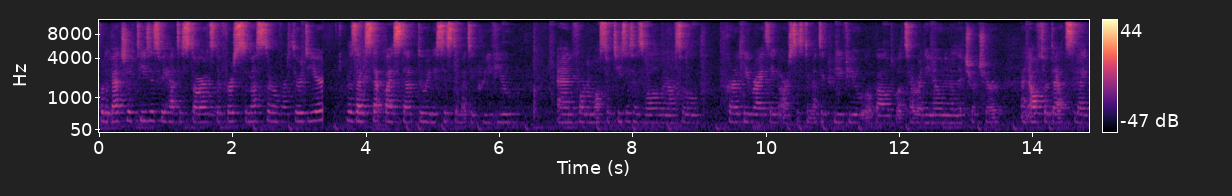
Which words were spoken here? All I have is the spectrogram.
For the bachelor thesis we had to start the first semester of our third year. It was like step by step doing a systematic review and for the master thesis as well we're also currently writing our systematic review about what's already known in the literature and after that like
